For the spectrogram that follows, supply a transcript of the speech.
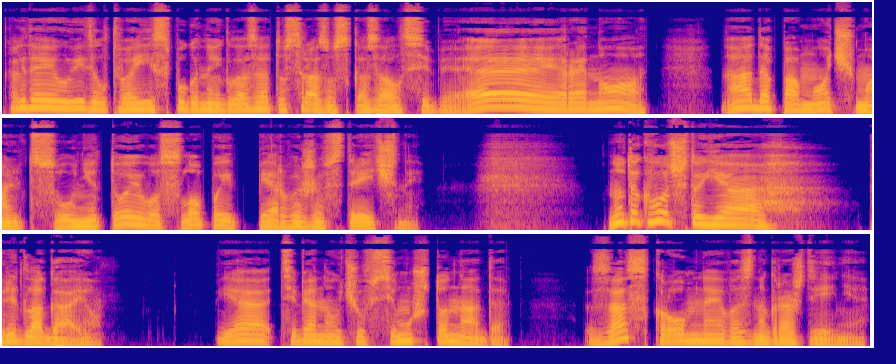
Когда я увидел твои испуганные глаза, то сразу сказал себе, «Эй, Рено, надо помочь мальцу, не то его слопает первый же встречный». Ну так вот, что я предлагаю. Я тебя научу всему, что надо, за скромное вознаграждение.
